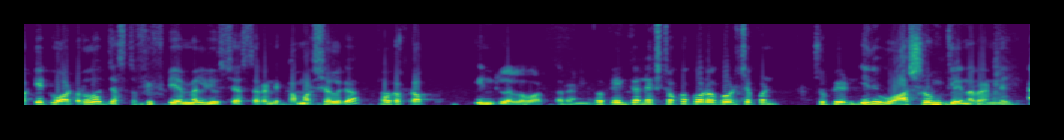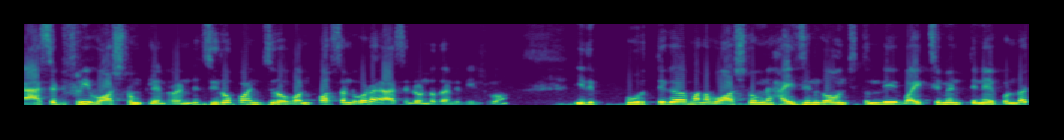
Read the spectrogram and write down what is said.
బకెట్ వాటర్లో జస్ట్ ఫిఫ్టీ ఎంఎల్ యూస్ చేస్తారండి. కమర్షియల్గా ఒక కప్ ఇంట్లలో వాడతారండి. ఓకే ఇంకా నెక్స్ట్ ఒక్కొక్కటి ఒక్కొక్కటి చెప్పండి. చూపియండి. ఇది వాష్రూమ్ క్లీనర్ అండి. యాసిడ్ ఫ్రీ వాష్రూమ్ క్లీనర్ అండి. Zero point zero one percent కూడా యాసిడ్ ఉండదండి దీంట్లో. ఇది పూర్తిగా మన వాష్రూమ్ని హైజీన్గా ఉంచుతుంది. వైట్ సిమెంట్ తినేయకుండా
